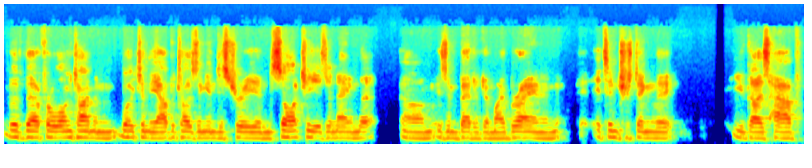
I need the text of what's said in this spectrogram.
lived there for a long time and worked in the advertising industry. And Saatchi is a name that um, is embedded in my brain. And it's interesting that you guys have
